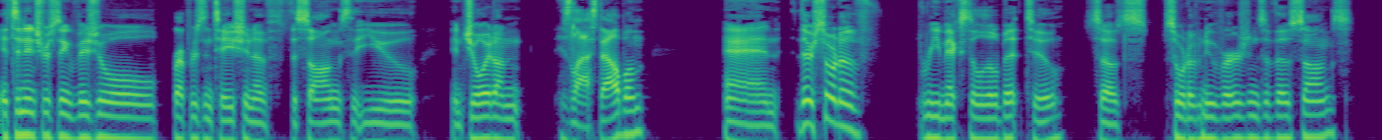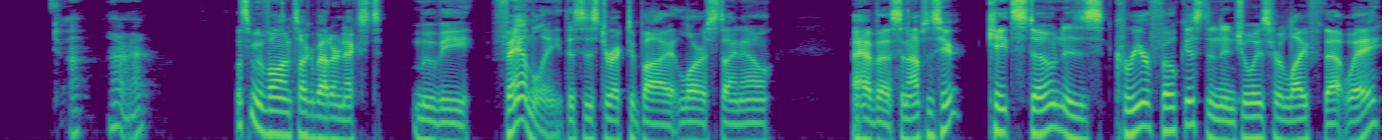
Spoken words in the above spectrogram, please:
it's an interesting visual representation of the songs that you enjoyed on his last album, and they're sort of remixed a little bit too. So it's sort of new versions of those songs. Uh, all right. Let's move on and talk about our next movie, Family. This is directed by Laura Steinel. I have a synopsis here. Kate Stone is career focused and enjoys her life that way.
